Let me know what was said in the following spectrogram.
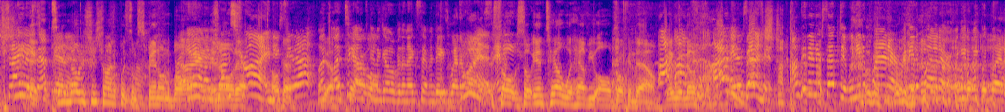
Should I Hey, you notice she's trying to put some spin on the ball. Yeah. I'm trying to trying. Do you see that? Let's, Yeah. let's see how it's going to go over the next seven days weather-wise. So, so Intel would have you all broken down. They would know. I would be benched. I'm going to intercept it. We need a planner. We need a planner. We need a weekly planner.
